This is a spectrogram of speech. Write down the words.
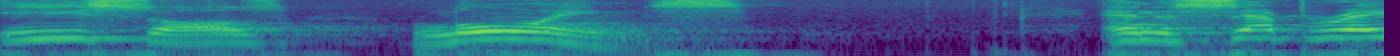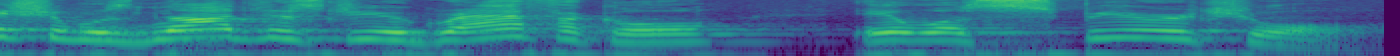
Esau's loins. And the separation was not just geographical, it was spiritual.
